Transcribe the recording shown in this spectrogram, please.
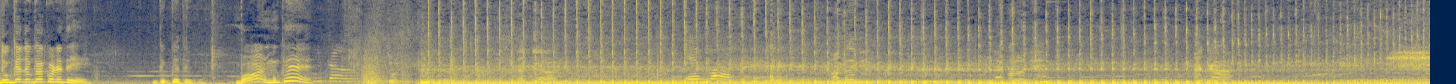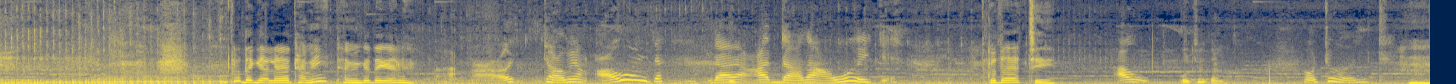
দুর্গা দুর্গা করে দে। দুর্গা দুর্গা বল মুখে। কোথায় গেলে ঠামি? ঠামি কোথায় গেলে। আমি আউ হয়েছে আর দাদা আউ হয়েছে কোথায় যাচ্ছে? আউ। করছে কেন? ছোট হয়েছে হুম।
